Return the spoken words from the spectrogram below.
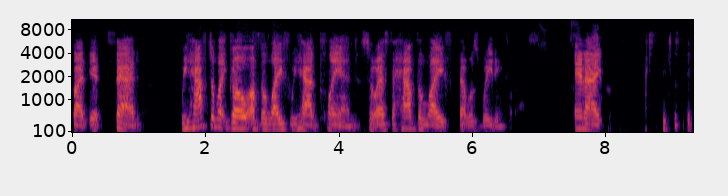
But it said, "We have to let go of the life we had planned, so as to have the life that was waiting for us." And I, it just it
